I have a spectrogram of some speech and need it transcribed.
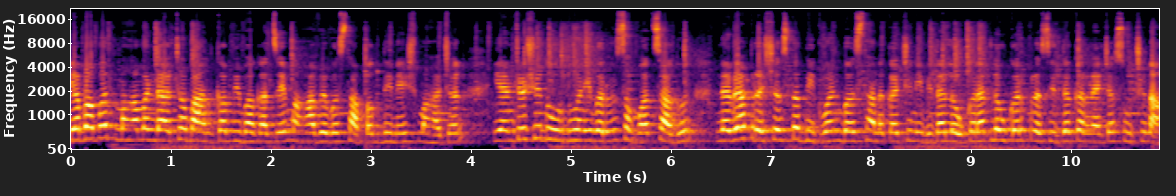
याबाबत महामंडळाच्या बांधकाम विभागाचे महाव्यवस्थापक दिनेश महाजन यांच्याशी दूरध्वनीवरून संवाद साधून नव्या प्रशस्त भिगवण बस स्थानकाची निविदा लवकरात लवकर प्रसिद्ध करण्याच्या सूचना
